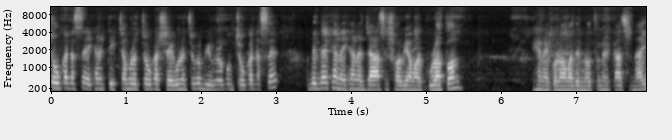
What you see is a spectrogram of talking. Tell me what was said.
চৌকাট আছে এখানে টিক চামড়ের চৌকাট সেগুনের চৌকাট বিভিন্ন রকম চৌকাট আছে। আপনি দেখেন এখানে যা আছে সবই আমার পুরাতন। এখানে কোনো আমাদের নতুনের কাজ নাই।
